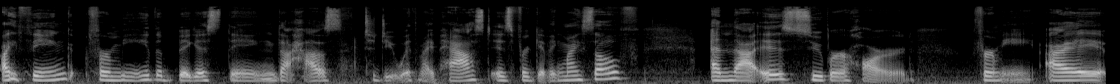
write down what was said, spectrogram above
I think for me, the biggest thing that has to do with my past is forgiving myself. And that is super hard for me. I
